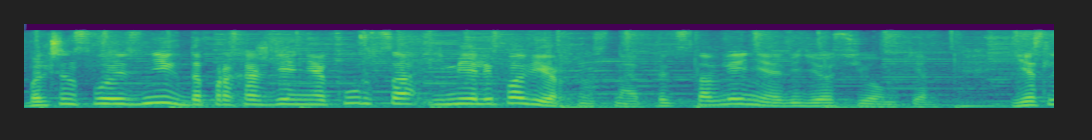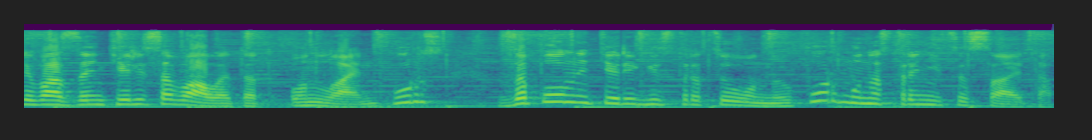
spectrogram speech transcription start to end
Большинство из них до прохождения курса имели поверхностное представление о видеосъемке. Если вас заинтересовал этот онлайн-курс, заполните регистрационную форму на странице сайта.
